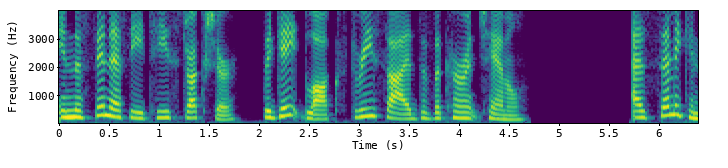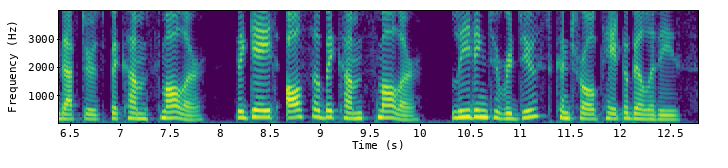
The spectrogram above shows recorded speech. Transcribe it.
In the FinFET structure, the gate blocks three sides of the current channel. As semiconductors become smaller, the gate also becomes smaller, leading to reduced control capabilities.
